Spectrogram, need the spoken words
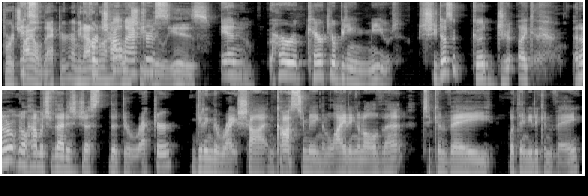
for a child actor. I mean, I don't know how old she really is. you and know. her character being mute, she does a good jo- like and I don't know how much of that is just the director getting the right shot and costuming and lighting and all of that to convey what they need to convey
